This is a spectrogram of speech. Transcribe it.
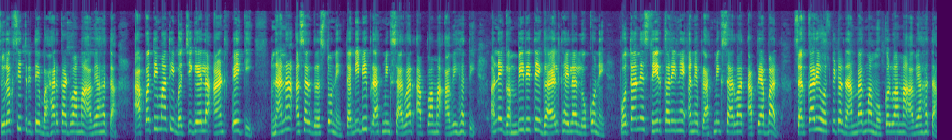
સુરક્ષિત રીતે બહાર કાઢવામાં આવ્યા હતા. આપત્તિમાંથી બચી ગયેલા આઠ પૈકી નાના અસરગ્રસ્તોને તબીબી પ્રાથમિક સારવાર આપવામાં આવી હતી અને ગંભીર રીતે ઘાયલ થયેલા લોકોને પોતાને સ્થિર કરીને અને પ્રાથમિક સારવાર આપ્યા બાદ સરકારી હોસ્પિટલ રામબાગમાં મોકલવામાં આવ્યા હતા.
